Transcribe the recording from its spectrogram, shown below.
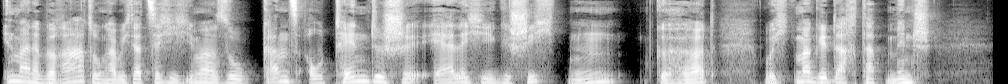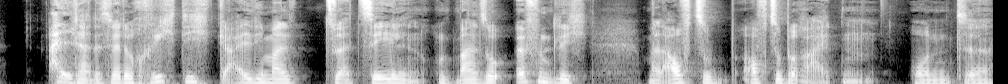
in meiner Beratung habe ich tatsächlich immer so ganz authentische, ehrliche Geschichten gehört, wo ich immer gedacht habe, Mensch, Alter, das wäre doch richtig geil, die mal zu erzählen und mal so öffentlich mal aufzu, aufzubereiten. Und äh,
